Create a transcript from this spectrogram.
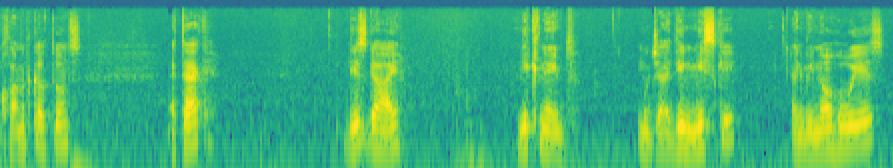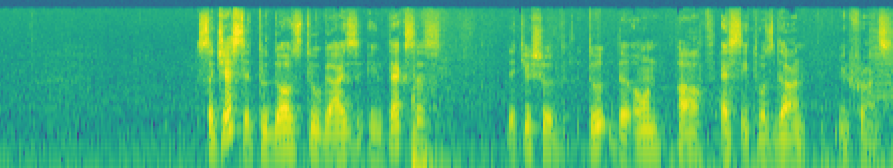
Muhammad cartoons attack, this guy, nicknamed Mujahideen Miski, and we know who he is, suggested to those two guys in Texas that you should do their own part as it was done in France.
